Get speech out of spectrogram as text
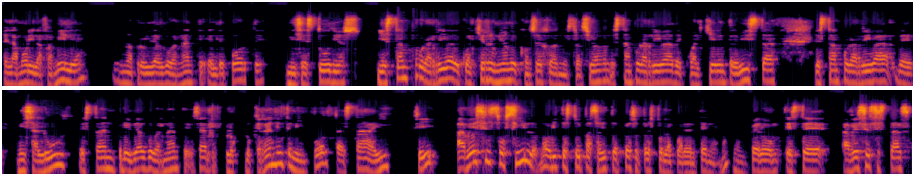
el amor y la familia, una prioridad gobernante, el deporte, mis estudios, y están por arriba de cualquier reunión del Consejo de Administración, están por arriba de cualquier entrevista, están por arriba de mi salud, está en prioridad gobernante, o sea, lo, que realmente me importa está ahí, ¿sí? A veces oscilo, ¿no? Ahorita estoy pasadito de peso, pero es por la cuarentena, ¿no? Mm. Pero este, a veces estás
